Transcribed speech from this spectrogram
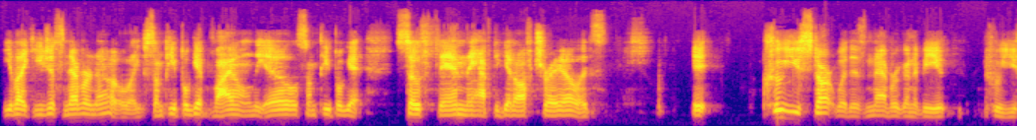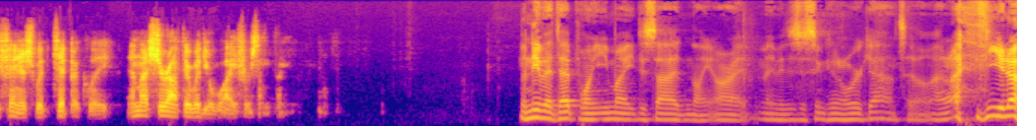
you, like you just never know. Like some people get violently ill some people get so thin they have to get off trail. It's it who you start with is never going to be who you finish with typically unless you're out there with your wife or something and even at that point, you might decide, like, all right, maybe this isn't going to work out. So I don't, you know,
